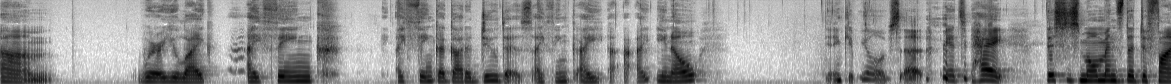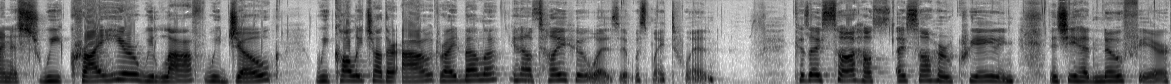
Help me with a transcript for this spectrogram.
um, where you like, I think, I think I got to do this. I think I, I, you know, Didn't get me all upset. it's hey, this is moments that define us. We cry here, we laugh, we joke, we call each other out, right, Bella? And I'll tell you who it was. It was my twin, because I saw how I saw her creating, and she had no fear,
